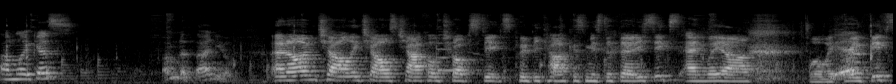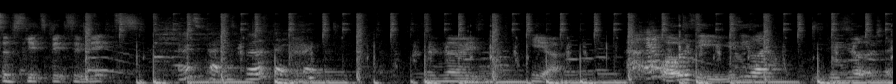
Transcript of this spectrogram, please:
I'm Lucas. I'm Nathaniel. And I'm Charlie Charles Charcoal Chopsticks Poopy Carcass Mr. 36 and we are, well we're Yeah. three fifths of Skits Bits and Mix. And it's Patty's birthday today. Even though he's not here. How, how old is he? Is he like, is he's got 13.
